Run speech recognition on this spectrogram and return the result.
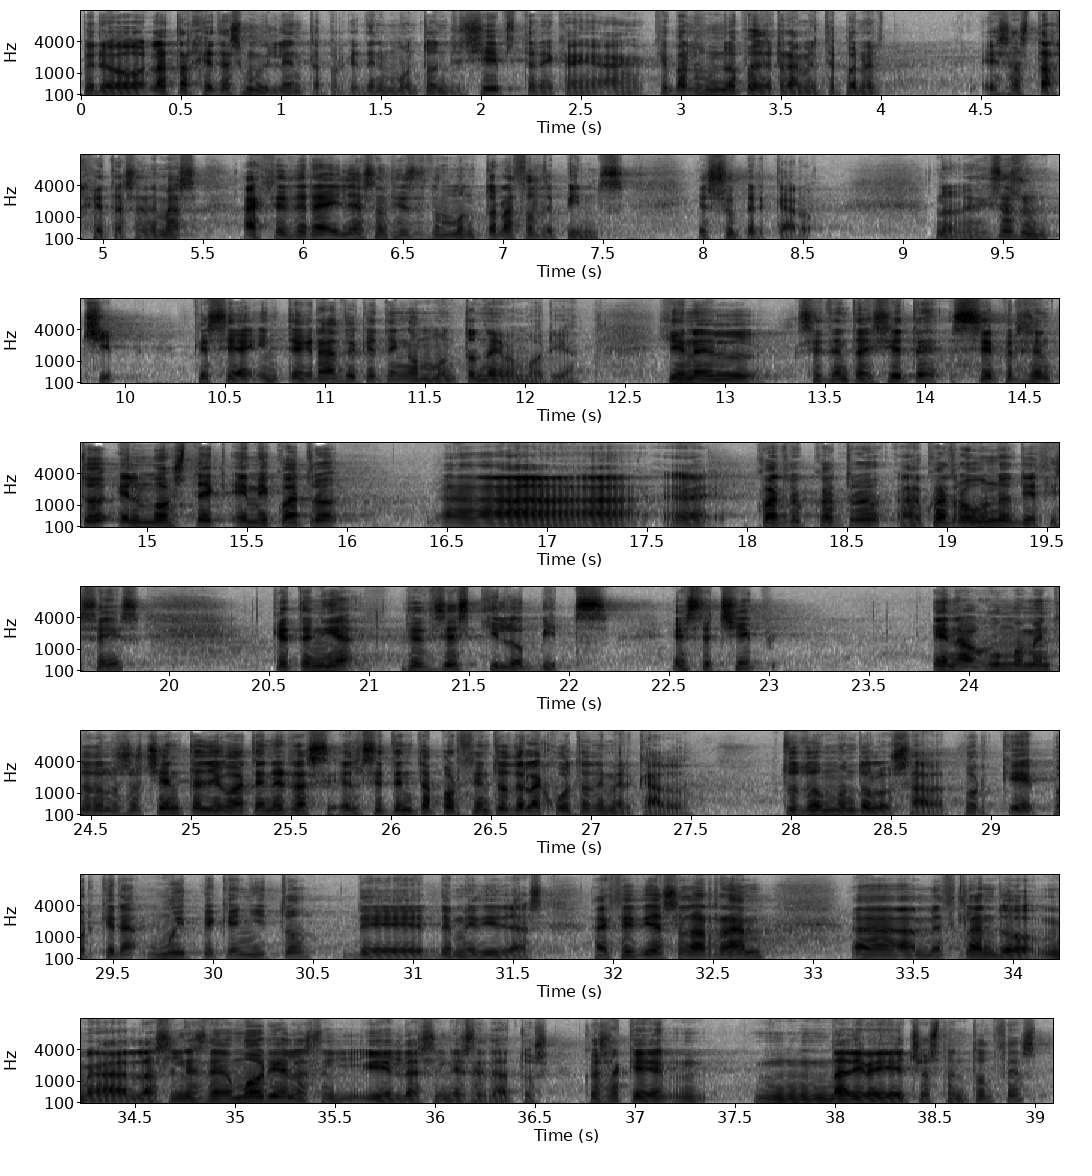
Pero la tarjeta es muy lenta porque tiene un montón de chips, tiene que no puedes realmente poner esas tarjetas. Además, acceder a ellas necesitas un montonazo de pins. Es súper caro. No, necesitas un chip que sea integrado y que tenga un montón de memoria. Y en el 77 se presentó el Mostec M4 4116 que tenía 16 kilobits. Este chip en algún momento de los 80 llegó a tener el 70% de la cuota de mercado todo el mundo lo usaba. ¿Por qué? Porque era muy pequeñito de, medidas. Accedías a la RAM ah, mezclando ah, las líneas de memoria y las líneas de datos, cosa que nadie había hecho hasta entonces.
